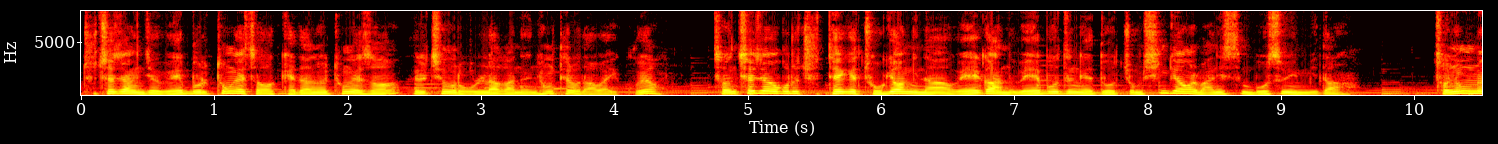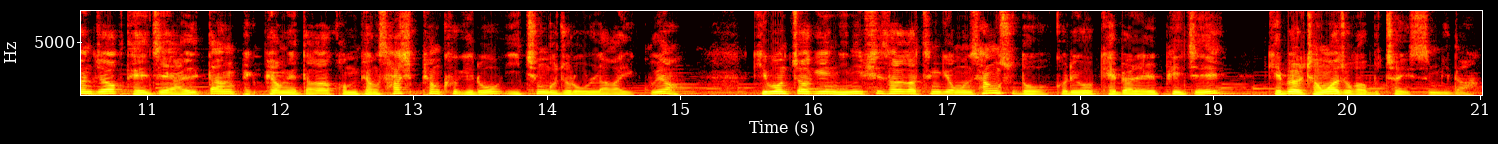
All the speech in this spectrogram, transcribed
주차장 이제 외부를 통해서 계단을 통해서 1층으로 올라가는 형태로 나와 있고요. 전체적으로 주택의 조경이나 외관, 외부 등에도 좀 신경을 많이 쓴 모습입니다. 전용 면적 대지 알땅 100평에다가 건평 40평 크기로 2층 구조로 올라가 있고요. 기본적인 인입 시설 같은 경우는 상수도 그리고 개별 LPG, 개별 정화조가 묻혀 있습니다.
